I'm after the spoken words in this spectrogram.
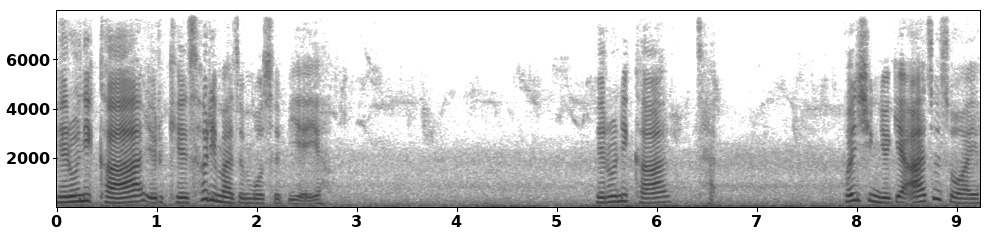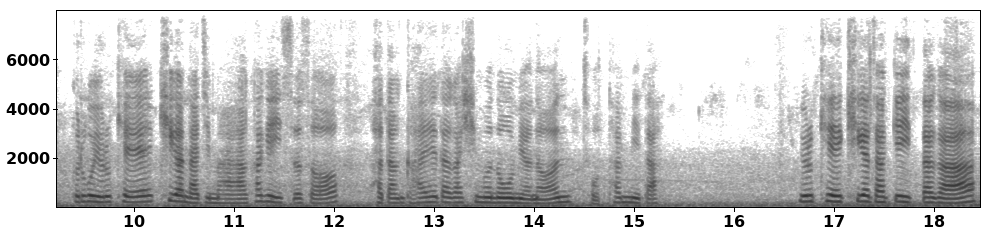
베로니카 이렇게 설이 맞은 모습이에요. 베로니카 자, 번식력이 아주 좋아요. 그리고 이렇게 키가 나지막하게 있어서 화단가에다가 심어 놓으면 좋답니다. 이렇게 키가 작게 있다가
